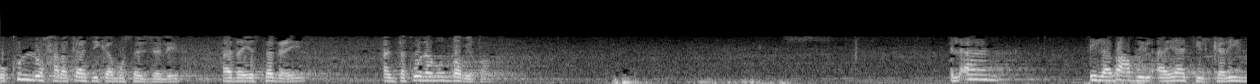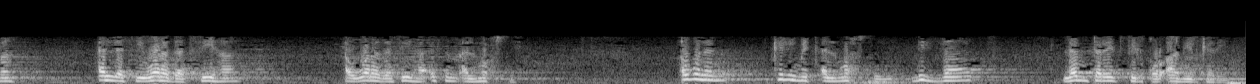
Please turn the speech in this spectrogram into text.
وكل حركاتك مسجلة هذا يستدعي أن تكون منضبطا. الآن إلى بعض الآيات الكريمة التي وردت فيها أو ورد فيها اسم المحصي. أولا كلمة المحصي بالذات لم ترد في القرآن الكريم.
